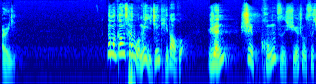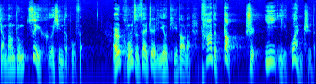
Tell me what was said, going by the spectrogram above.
而已。那么刚才我们已经提到过，仁是孔子学术思想当中最核心的部分，而孔子在这里又提到了他的道是一以贯之的。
